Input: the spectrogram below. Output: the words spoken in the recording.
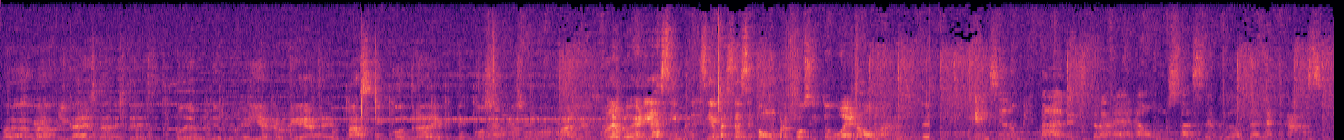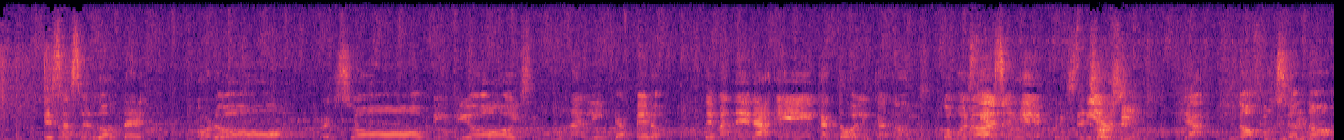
para, para aplicar esta- este, este tipo de, de brujería. Creo que eh, vas en contra de, de cosas que son normales. La brujería siempre, siempre se hace con un propósito, bueno o malo. ¿Qué hicieron mis padres? Traer a un sacerdote a la casa. El sacerdote oró, rezó, pidió, hicimos una limpia, pero de manera eh, católica, ¿no? Como lo hacen ellos, cristianos. Ya, no funcionó,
